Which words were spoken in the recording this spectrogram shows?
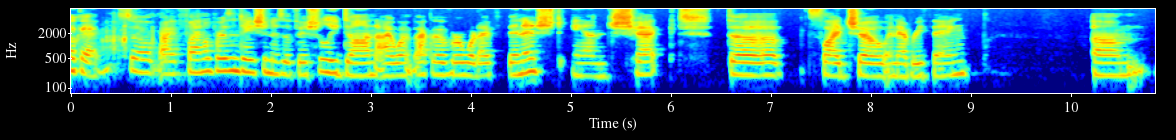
Okay, so my final presentation is officially done. I went back over what I finished and checked the slideshow and everything. Um,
